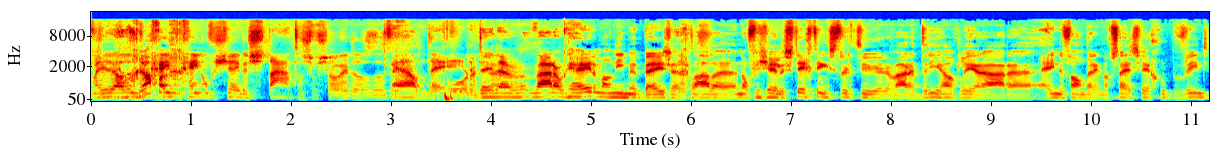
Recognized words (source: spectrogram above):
maar jullie hadden geen, geen officiële status of zo, hè? Dat, dat Wel, nee, daar waren ook helemaal niet mee bezig. We hadden een officiële stichtingsstructuur. Er waren drie hoogleraren. Eén daarvan ben ik nog steeds zeer goed bevriend.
